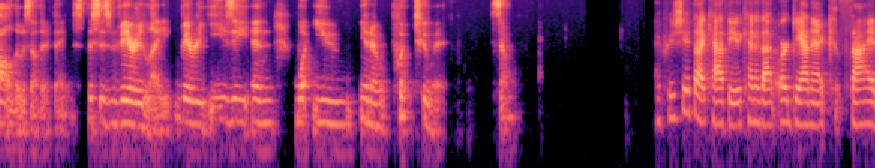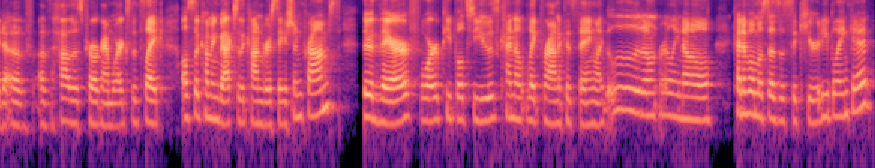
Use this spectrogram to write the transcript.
all those other things. This is very light, very easy in what you, you know, put to it. So. I appreciate that, Kathy, kind of that organic side of, of how this program works. It's like also coming back to the conversation prompts. They're there for people to use, kind of like Veronica's saying, like, oh, don't really know, kind of almost as a security blanket.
